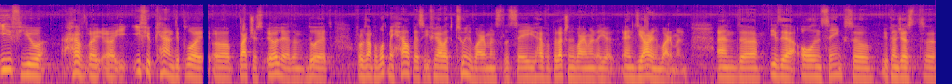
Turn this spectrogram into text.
if you have, if you can deploy patches earlier, then do it. For example, what may help is if you have like two environments. Let's say you have a production environment and a DR environment and uh, if they are all in sync so you can just uh,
